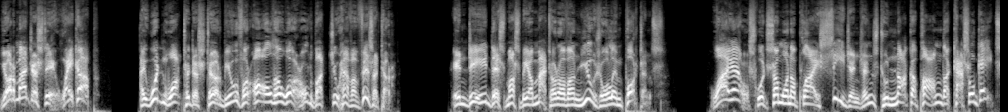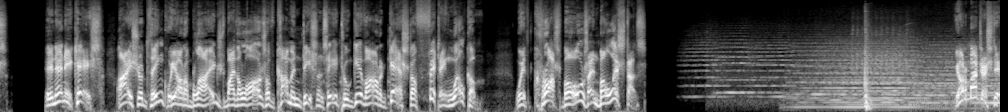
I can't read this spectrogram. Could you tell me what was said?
Your Majesty, wake up! I wouldn't want to disturb you for all the world, but you have a visitor. Indeed, this must be a matter of unusual importance. Why else would someone apply siege engines to knock upon the castle gates? In any case, I should think we are obliged by the laws of common decency to give our guest a fitting welcome, with crossbows and ballistas. Your Majesty!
